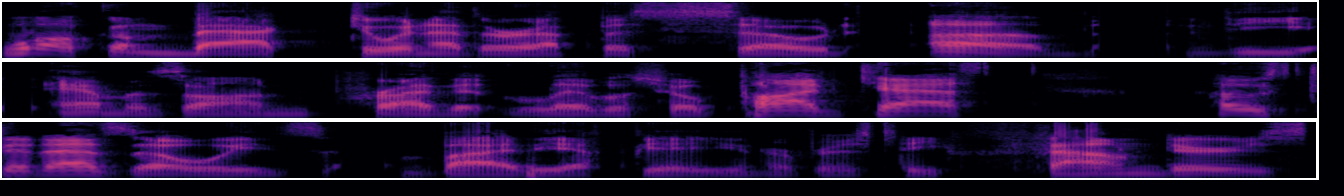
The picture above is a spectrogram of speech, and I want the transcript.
Welcome back to another episode of the Amazon Private Label Show podcast, hosted as always by the FBA University founders.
